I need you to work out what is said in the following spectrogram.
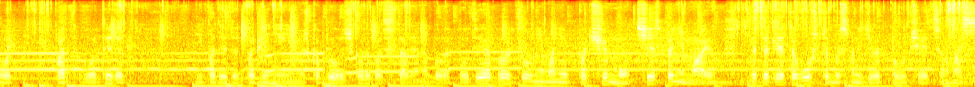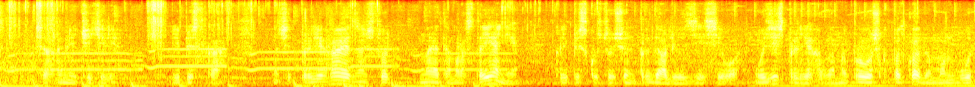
Вот под вот этот и под этот, под линией немножко проволочка вот такая вставлена была. Вот я обратил внимание, почему. Сейчас понимаю. Это для того, чтобы, смотрите, вот получается у нас ограничители лепестка. Значит, прилегает, значит, вот на этом расстоянии лепестку, то есть он придавливает здесь его. Вот здесь прилегало, мы проволочку подкладываем, он будет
